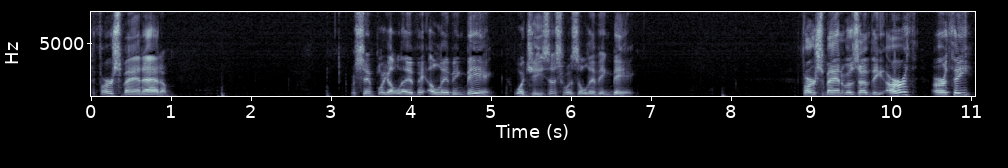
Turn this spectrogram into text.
the first man, Adam, was simply a living, a living being. Well, Jesus was a living being. First man was of the earth, earthy.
